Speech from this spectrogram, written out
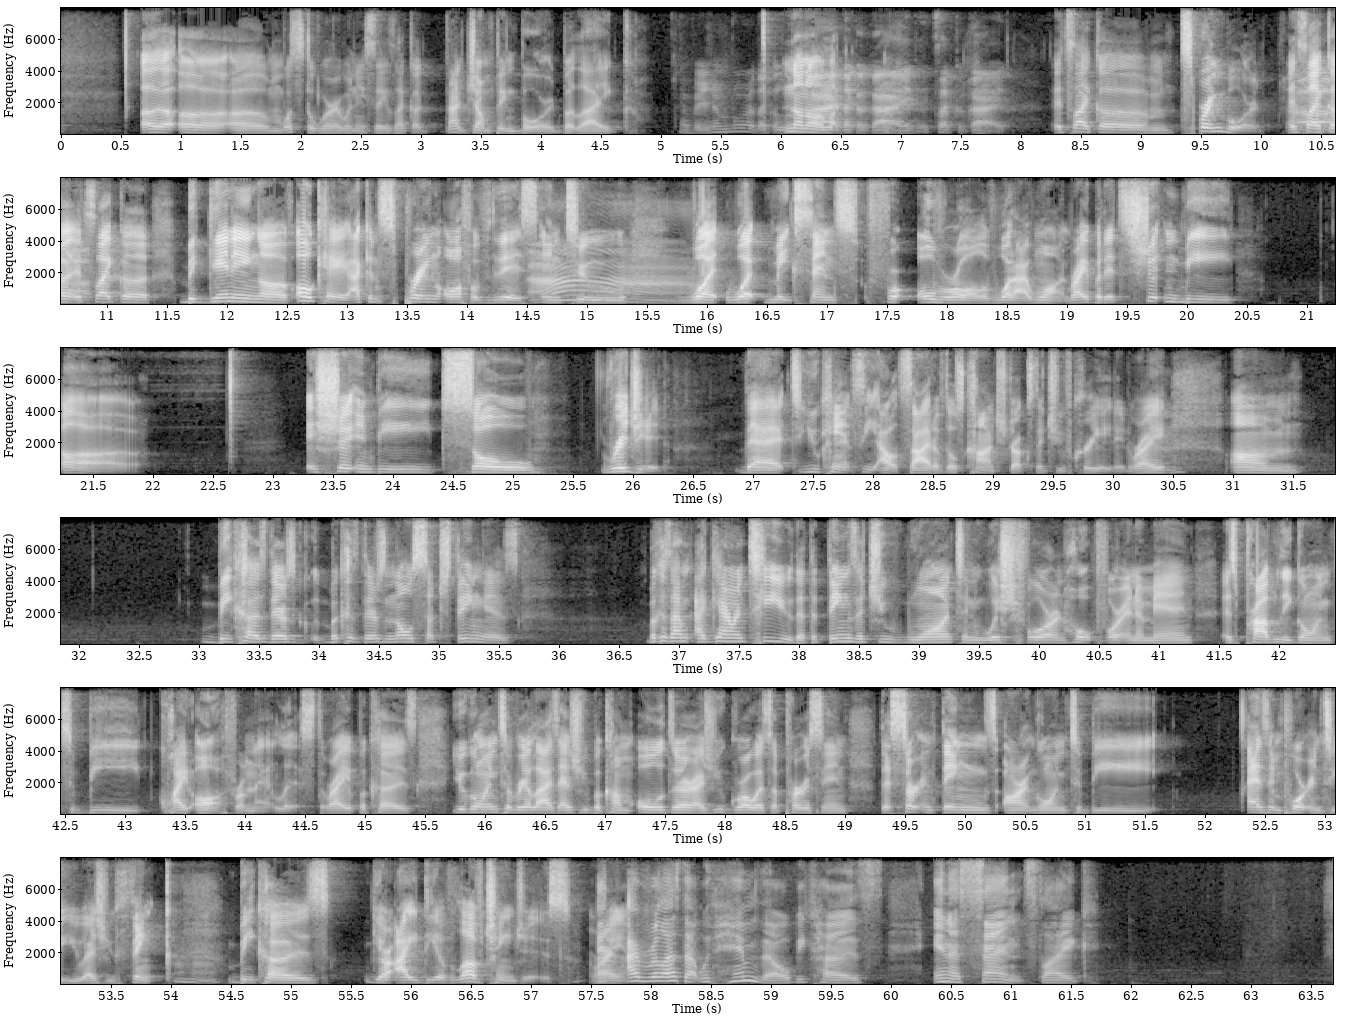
a, a um what's the word when they say it's like a not jumping board, but like A vision board, like a No, no, guide, like- a guide. It's like a guide. it's like a um, springboard. It's like a it's like a beginning of okay, I can spring off of this into what what makes sense for overall of what I want, right? But it shouldn't be uh it shouldn't be so rigid that you can't see outside of those constructs that you've created, right? Um because there's because there's no such thing as because I'm, I guarantee you that the things that you want and wish for and hope for in a man is probably going to be quite off from that list, right? Because you're going to realize as you become older, as you grow as a person, that certain things aren't going to be as important to you as you think because your idea of love changes, And right? I realized that with him though, because in a sense, like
